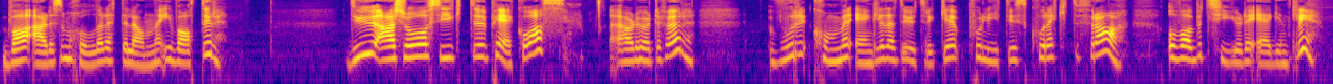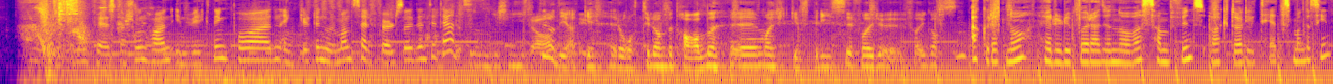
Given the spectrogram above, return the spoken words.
Hva er det som holder dette landet i vater? Du er så sykt PK, ass. Har du hørt det før? Hvor kommer egentlig dette uttrykket politisk korrekt fra? Og hva betyr det egentlig? En feriestasjon har en innvirkning på den enkelte nordmanns selvfølelse og identitet. De sliter, og de har ikke råd til å betale eh, markedspriser for, for gassen. Akkurat nå hører du på Radio Novas samfunns- og aktualitetsmagasin,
